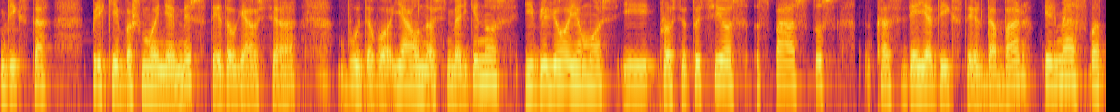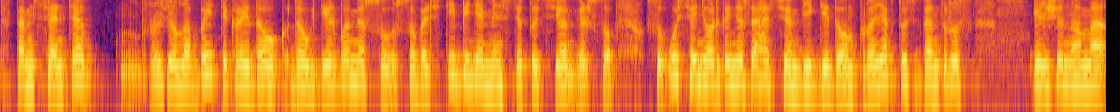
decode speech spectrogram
vyksta priekyba žmonėmis, tai daugiausia būdavo jaunos merginos įviliojamos į prostitucijos spastus, kas dėja vyksta ir dabar. Ir mes vat tam centre žodžiu, labai tikrai daug, daug dirbame su, su valstybinėm institucijom ir su, su užsienio organizacijom, vykdydom projektus bendrus. Ir žinoma,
